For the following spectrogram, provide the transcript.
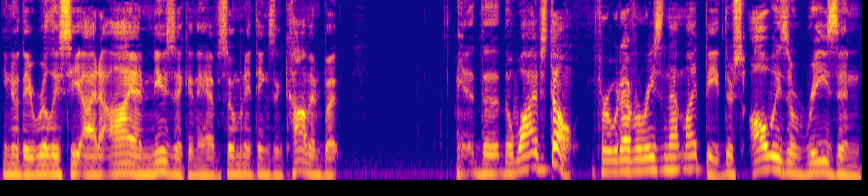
you know, they really see eye to eye on music, and they have so many things in common, but the the wives don't for whatever reason that might be there's always a reason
